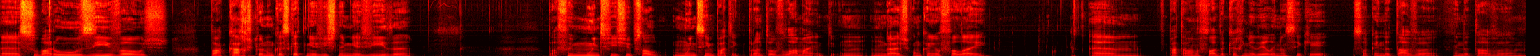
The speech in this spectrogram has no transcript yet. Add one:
uh, Subarus, Evos, pá, carros que eu nunca sequer tinha visto na minha vida. Pá, foi muito fixe, o pessoal muito simpático. Pronto, houve lá um, um gajo com quem eu falei, um, pá, a falar da carrinha dele e não sei o quê, só que ainda estava ainda uh,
